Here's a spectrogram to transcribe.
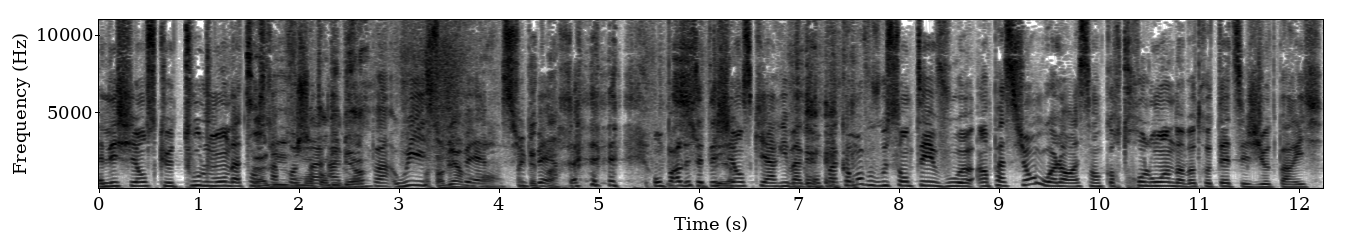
L'échéance que tout le monde attend se rapproche vous à, m'entendez à bien grands pas. Oui, T'entends bien, super, super. On parle de cette Super. échéance qui arrive à grands pas. Comment vous vous sentez, vous, euh, impatient ou alors c'est encore trop loin dans votre tête ces JO de Paris?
